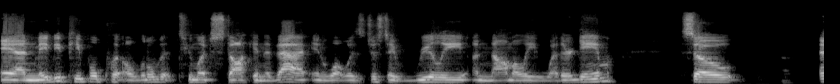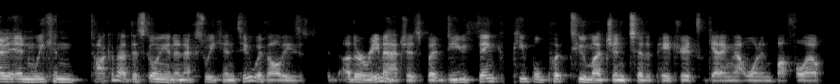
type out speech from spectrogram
And maybe people put a little bit too much stock into that in what was just a really anomaly weather game. So, and, and we can talk about this going into next weekend too with all these other rematches. But do you think people put too much into the Patriots getting that one in Buffalo?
